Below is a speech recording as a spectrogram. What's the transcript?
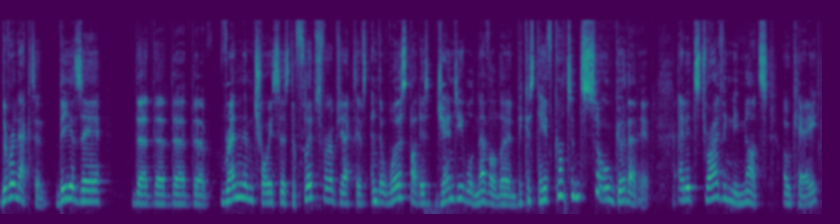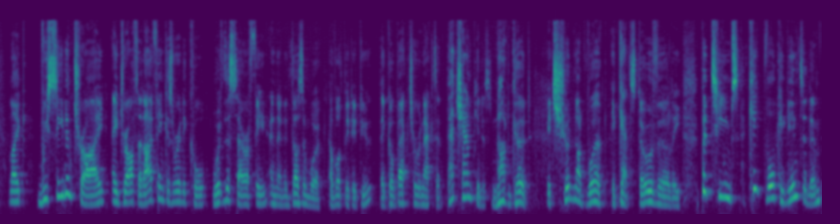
the Renekton, the Azir, the, the, the, the random choices, the flips for objectives, and the worst part is GenG will never learn because they have gotten so good at it. And it's driving me nuts, okay? Like, we see them try a draft that I think is really cool with the Seraphine, and then it doesn't work. And what do they do? They go back to Renekton. That champion is not good. It should not work. It gets dove early. But teams keep walking into them,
